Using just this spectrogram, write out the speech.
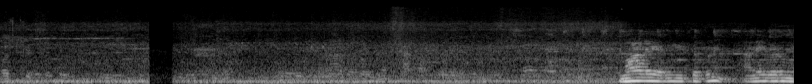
That's good. மாலை அறிவித்த பின் அனைவரும்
